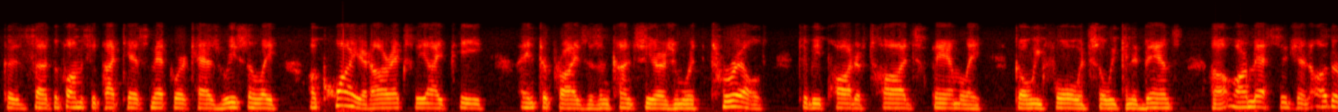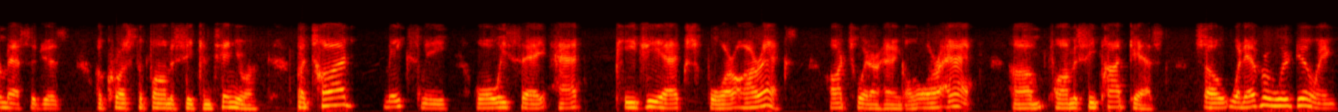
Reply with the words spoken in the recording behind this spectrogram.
because uh, the Pharmacy Podcast Network has recently acquired RxVIP Enterprises and Concierge, and we're thrilled to be part of Todd's family going forward so we can advance uh, our message and other messages across the pharmacy continuum. But Todd makes me always say at PGX4RX, our Twitter handle, or at um, Pharmacy Podcast. So whatever we're doing,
